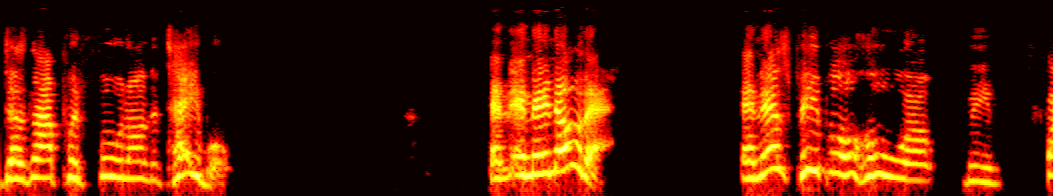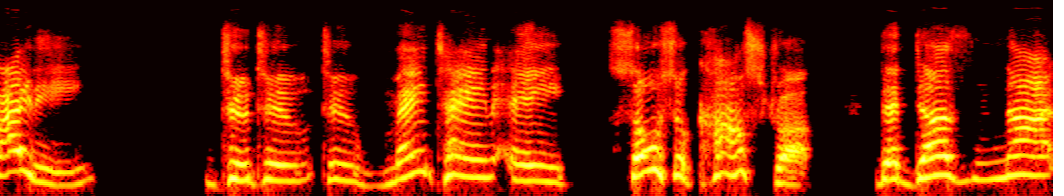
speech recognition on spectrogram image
does not put food on the table and and they know that. And there's people who will be fighting to to to maintain a social construct that does not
